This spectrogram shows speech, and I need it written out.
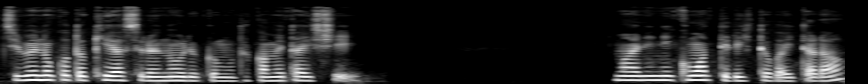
自分のことケアする能力も高めたいし、周りに困ってる人がいたら、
